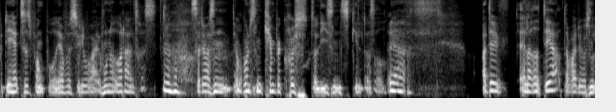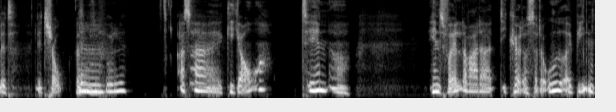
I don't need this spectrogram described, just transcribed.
på det her tidspunkt boede jeg på Silkeborgvej 158. Så det var, sådan, det var kun sådan en kæmpe kryds, der lige sådan skilte os ad. Ja, Og det, allerede der, der var det jo sådan lidt, lidt sjovt. Altså, ja, selvfølgelig. og så øh, gik jeg over til hende, og hendes forældre var der, de kørte os så derud, og i bilen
